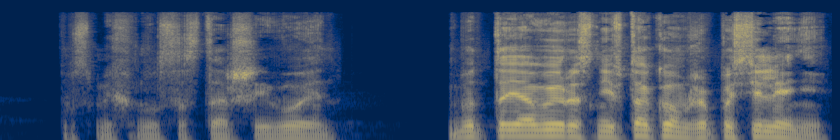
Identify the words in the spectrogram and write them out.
— усмехнулся старший воин. «Будто я вырос не в таком же поселении».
